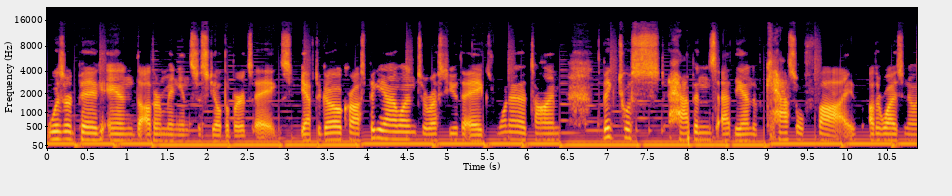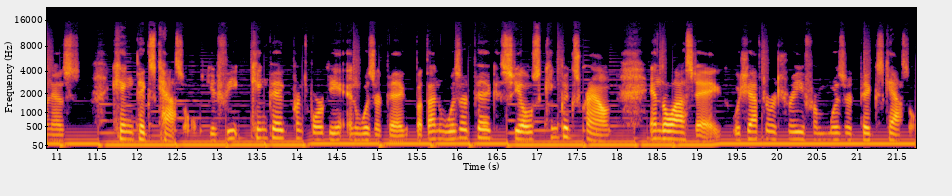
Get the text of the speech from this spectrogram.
Wizard Pig, and the other minions to steal the bird's eggs. You have to go across Piggy Island to rescue the eggs one at a time. The big twist happens at the end of Castle 5, otherwise known as King Pig's Castle. You defeat King Pig, Prince Porky, and Wizard Pig, but then Wizard Pig steals King Pig's crown and the last egg, which you have to retrieve from Wizard Pig's castle.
